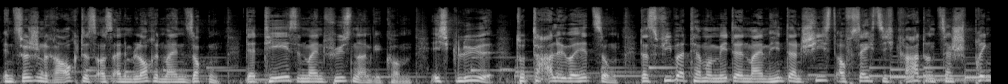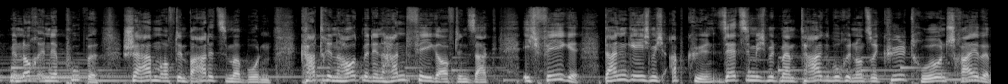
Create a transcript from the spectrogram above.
Inzwischen raucht es aus einem Loch in meinen Socken. Der Tee ist in meinen Füßen angekommen. Ich glühe. Totale Überhitzung. Das Fieberthermometer in meinem Hintern schießt auf 60 Grad und zerspringt mir noch in der Pupe. Scherben auf dem Badezimmerboden. Katrin haut mir den Handfeger auf den Sack. Ich fege. Dann gehe ich mich abkühlen, setze mich mit meinem Tagebuch in unsere Kühltruhe und schreibe.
